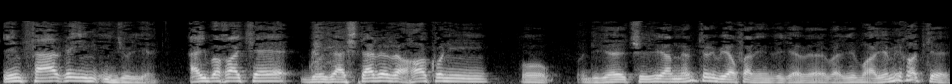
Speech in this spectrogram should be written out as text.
این فرق این اینجوریه. اگه بخوای که گذشته رو رها کنی خب دیگه چیزی هم نمی‌تونی بیافرین دیگه ولی مایه می‌خواد که.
